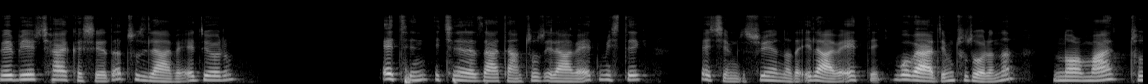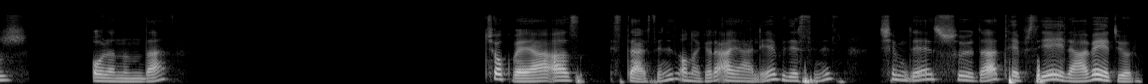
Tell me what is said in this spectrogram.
Ve bir çay kaşığı da tuz ilave ediyorum. Etin içine de zaten tuz ilave etmiştik. Ve şimdi suyuna da ilave ettik. Bu verdiğim tuz oranı normal tuz oranında. Çok veya az isterseniz ona göre ayarlayabilirsiniz. Şimdi suyu da tepsiye ilave ediyorum.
